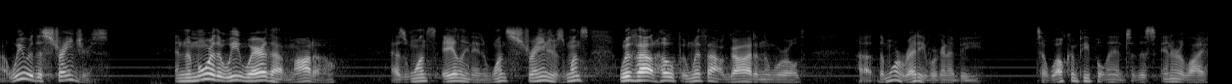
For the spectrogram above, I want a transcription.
Uh, we were the strangers. And the more that we wear that motto, as once alienated, once strangers, once without hope and without God in the world, uh, the more ready we're going to be to welcome people into this inner life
